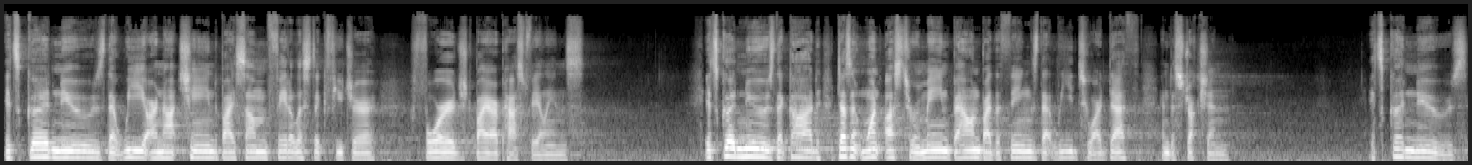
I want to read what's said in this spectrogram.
It's good news that we are not chained by some fatalistic future forged by our past failings. It's good news that God doesn't want us to remain bound by the things that lead to our death and destruction. It's good news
